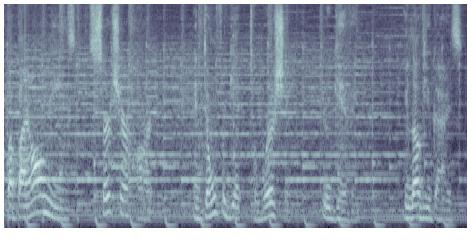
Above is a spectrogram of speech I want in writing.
But by all means, search your heart and don't forget to worship through giving. We love you guys.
